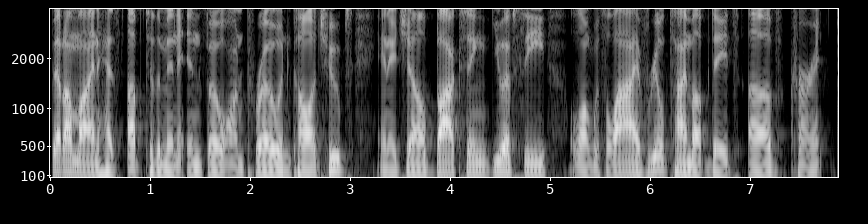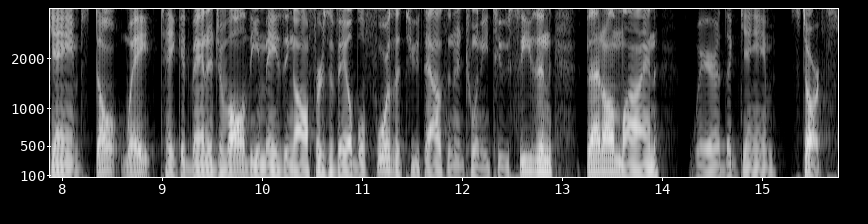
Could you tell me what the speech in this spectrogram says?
BetOnline has up to the minute info on pro and college hoops, NHL, boxing, UFC, along with live real time updates of current games. Don't wait. Take advantage of all the amazing offers available for the 2022 season. BetOnline, where the game starts.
